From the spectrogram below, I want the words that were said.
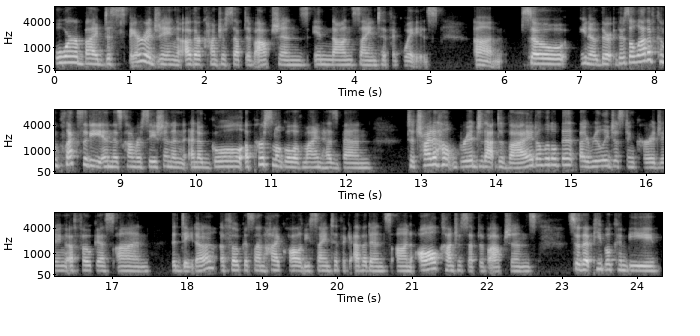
or by disparaging other contraceptive options in non scientific ways. Um, so you know there, there's a lot of complexity in this conversation and, and a goal a personal goal of mine has been to try to help bridge that divide a little bit by really just encouraging a focus on the data a focus on high quality scientific evidence on all contraceptive options so that people can be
